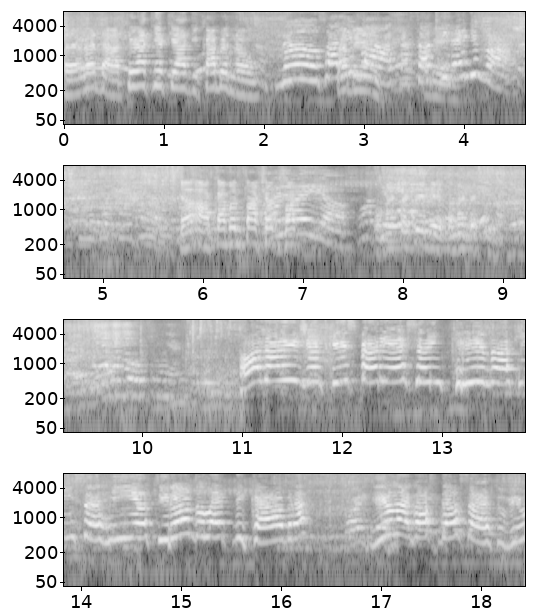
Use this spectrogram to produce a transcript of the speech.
É verdade. Tu já tinha tirado de cabra, não? Não, só tá de bem. vaca. Só tá tirei de vaca. É, a cabra não tá achando Olha só... aí, ó. Comenta aqui, Comenta aqui. Olha aí, gente. Que espera incrível aqui em Serrinha, tirando leite de cabra. E o negócio deu certo, viu?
